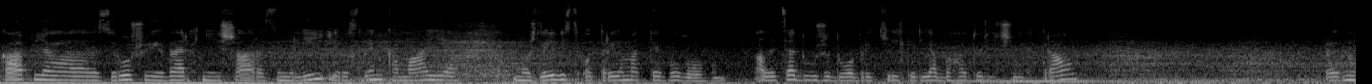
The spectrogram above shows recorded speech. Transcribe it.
капля зрошує верхній шар землі, і рослинка має можливість отримати вологу. Але це дуже добре тільки для багаторічних трав. Е, Ну,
